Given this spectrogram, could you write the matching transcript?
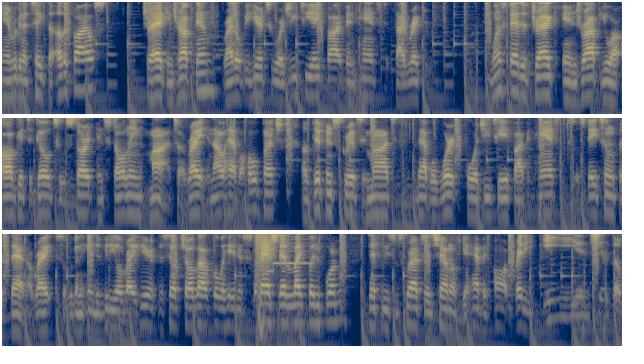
And we're gonna take the other files drag and drop them right over here to our GTA 5 enhanced directory. Once that is dragged and dropped, you are all good to go to start installing mods, all right? And I'll have a whole bunch of different scripts and mods that will work for GTA 5 Enhanced, so stay tuned for that, all right? So we're gonna end the video right here. If this helped y'all out, go ahead and smash that like button for me definitely subscribe to the channel if you haven't already and share the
